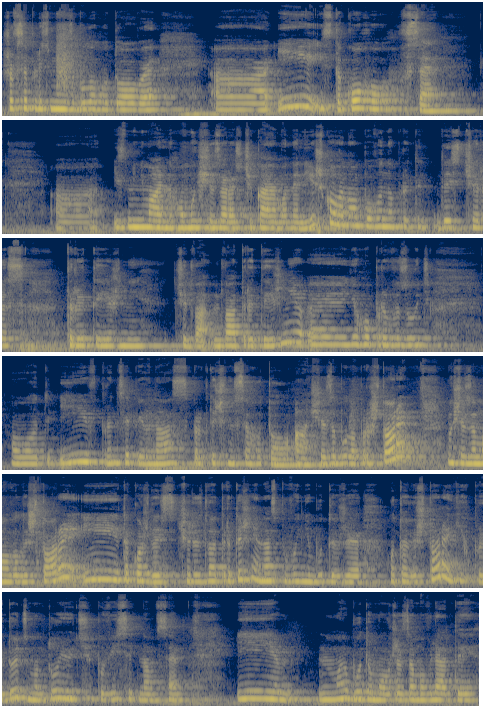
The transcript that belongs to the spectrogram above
щоб все плюс-мінус було готове. І із такого все. Із мінімального ми ще зараз чекаємо на ліжко, воно повинно прийти десь через 3 тижні чи 2-3 тижні е, його привезуть. От, і, в принципі, в нас практично все готово. А, ще забула про штори. Ми ще замовили штори, і також десь через 2-3 тижні в нас повинні бути вже готові штори, яких прийдуть, змонтують, повісять нам все. І ми будемо вже замовляти,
